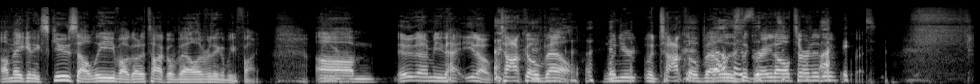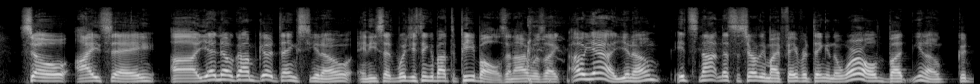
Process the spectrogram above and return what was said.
I'll make an excuse. I'll leave. I'll go to Taco Bell. Everything will be fine. Um, and I mean, you know, Taco Bell when you're when Taco Bell is the great alternative. Right. So I say, uh, yeah, no, I'm good, thanks. You know, and he said, what do you think about the pea balls?" And I was like, "Oh yeah, you know, it's not necessarily my favorite thing in the world, but you know, good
